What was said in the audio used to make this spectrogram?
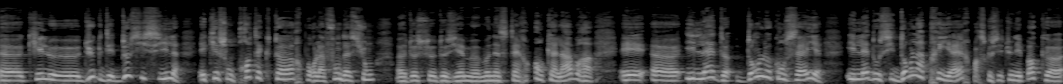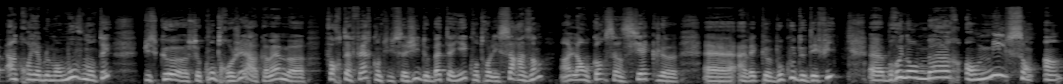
euh, qui est le duc des deux Siciles et qui est son protecteur pour la fondation euh, de ce deuxième monastère en Calabre. Et il l'aide dans le conseil, il l'aide aussi dans la prière, parce que c'est une époque incroyablement mouvementée, puisque ce comte Roger a quand même fort à faire quand il s'agit de batailler contre les Sarrasins Hein, là encore, c'est un siècle euh, avec beaucoup de défis. Euh, Bruno meurt en 1101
